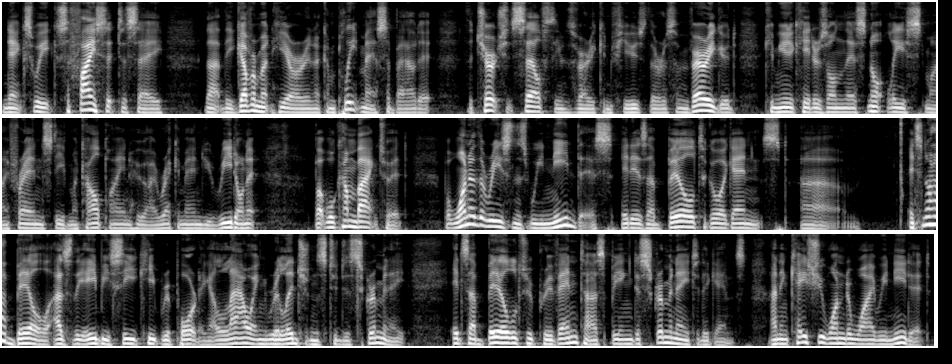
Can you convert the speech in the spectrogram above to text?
next week. Suffice it to say that the government here are in a complete mess about it. The church itself seems very confused. There are some very good communicators on this, not least my friend Steve McAlpine, who I recommend you read on it. But we'll come back to it. But one of the reasons we need this, it is a bill to go against. Um, it's not a bill, as the ABC keep reporting, allowing religions to discriminate. It's a bill to prevent us being discriminated against. And in case you wonder why we need it,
